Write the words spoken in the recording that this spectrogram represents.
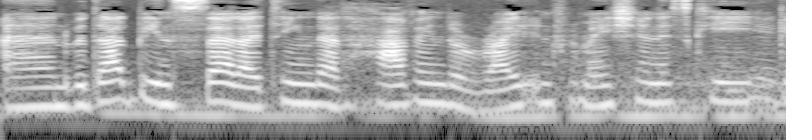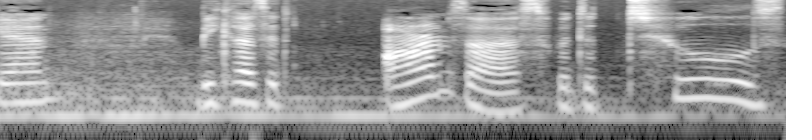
And with that being said, I think that having the right information is key again because it arms us with the tools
